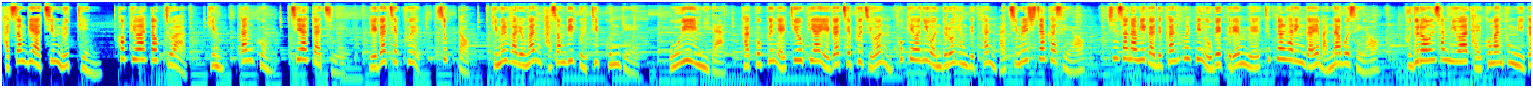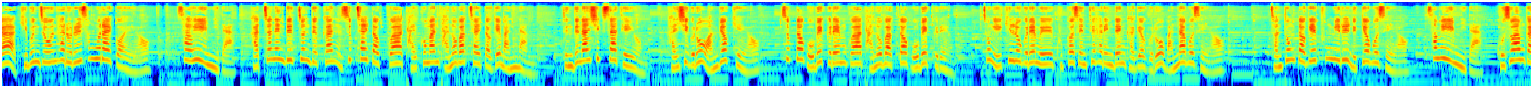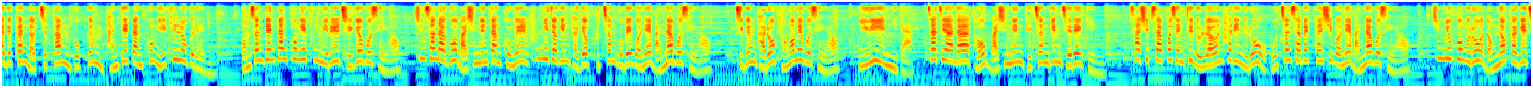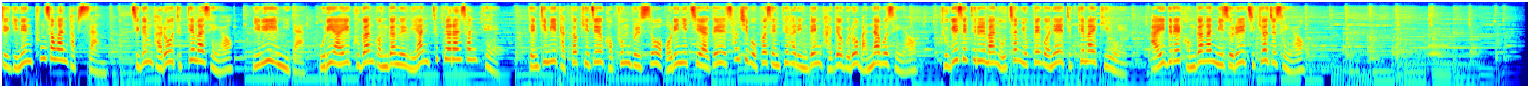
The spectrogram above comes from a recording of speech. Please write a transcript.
갓성비 아침 루틴, 커피와 떡 조합, 김, 땅콩, 치아까지, 예가체프, 쑥떡, 김을 활용한 가성비 꿀팁 공개. 5위입니다. 갓 볶은 에티오피아 예가체프 지원 코케원이 원두로 향긋한 아침을 시작하세요. 신선함이 가득한 홀핀 500g을 특별 할인가에 만나보세요. 부드러운 산미와 달콤한 풍미가 기분 좋은 하루를 선물할 거예요. 4위입니다. 갓 쪄낸 듯 쫀득한 쑥찰떡과 달콤한 단호박 찰떡의 만남. 든든한 식사 대용. 간식으로 완벽해요. 쑥떡 500g과 단호박떡 500g. 총 1kg을 9% 할인된 가격으로 만나보세요. 전통떡의 풍미를 느껴보세요. 3위입니다. 고소함 가득한 너츠팜 볶음 반태 땅콩 1kg. 엄선된 땅콩의 풍미를 즐겨보세요. 신선하고 맛있는 땅콩을 합리적인 가격 9,900원에 만나보세요. 지금 바로 경험해보세요. 2위입니다. 짜지 않아 더욱 맛있는 대천김 재래김. 44% 놀라운 할인으로 5,480원에 만나보세요. 16봉으로 넉넉하게 즐기는 풍성한 밥상. 지금 바로 득템하세요. 1위입니다. 우리 아이 구강 건강을 위한 특별한 선택. 덴티미 닥터키즈 거품 불소 어린이 치약을 35% 할인된 가격으로 만나보세요. 두 개 세트를 15,600원에 득템할 기회. 아이들의 건강한 미소를 지켜주세요.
